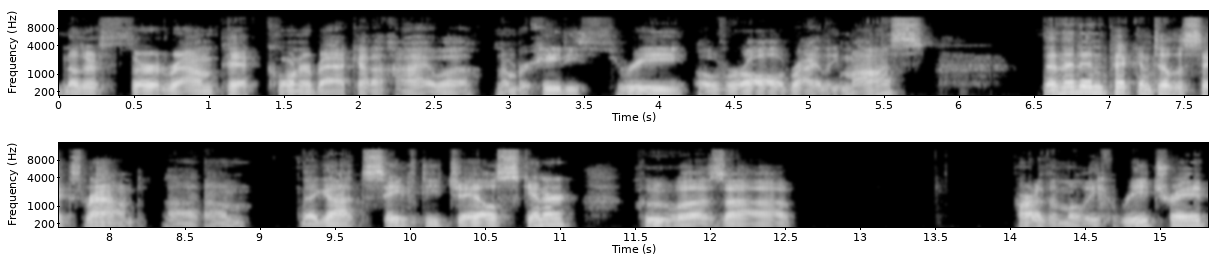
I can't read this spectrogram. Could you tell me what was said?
Another third round pick, cornerback out of Iowa, number 83 overall, Riley Moss. Then they didn't pick until the sixth round. Um, they got safety JL Skinner, who was uh, part of the Malik Reed trade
